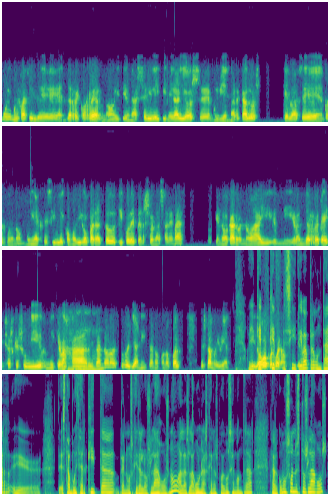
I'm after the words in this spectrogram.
muy muy fácil de, recorrer, ¿no? Y tiene una serie de itinerarios eh, muy bien marcados que lo hace, pues bueno, muy accesible, como digo, para todo tipo de personas además porque no, claro, no hay ni grandes repechos que subir ni que bajar y tal, no, no, es todo llanita, ¿no? Con lo cual está muy bien. Oye, pues, sí, te iba a preguntar, eh, está muy cerquita, tenemos que ir a los lagos, ¿no? A las lagunas que nos podemos encontrar. Claro, ¿cómo son estos lagos?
